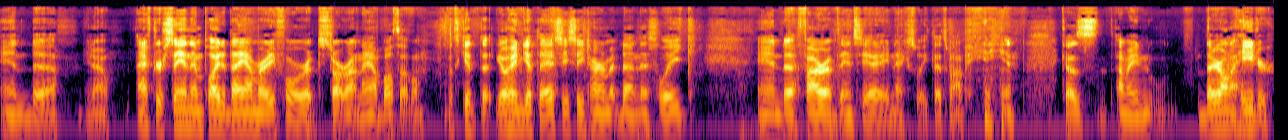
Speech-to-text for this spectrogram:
and uh, you know after seeing them play today, I'm ready for it to start right now. Both of them. Let's get the go ahead and get the SEC tournament done this week, and uh, fire up the NCAA next week. That's my opinion. Because I mean, they're on a heater.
